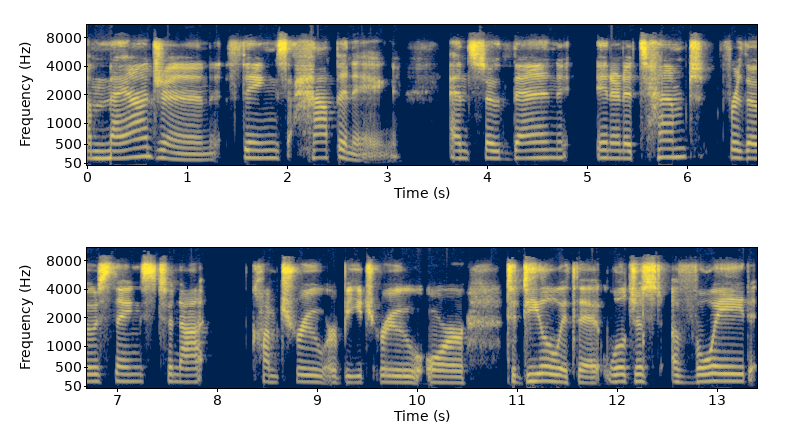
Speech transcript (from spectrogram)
imagine things happening. And so then, in an attempt for those things to not come true or be true or to deal with it, we'll just avoid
